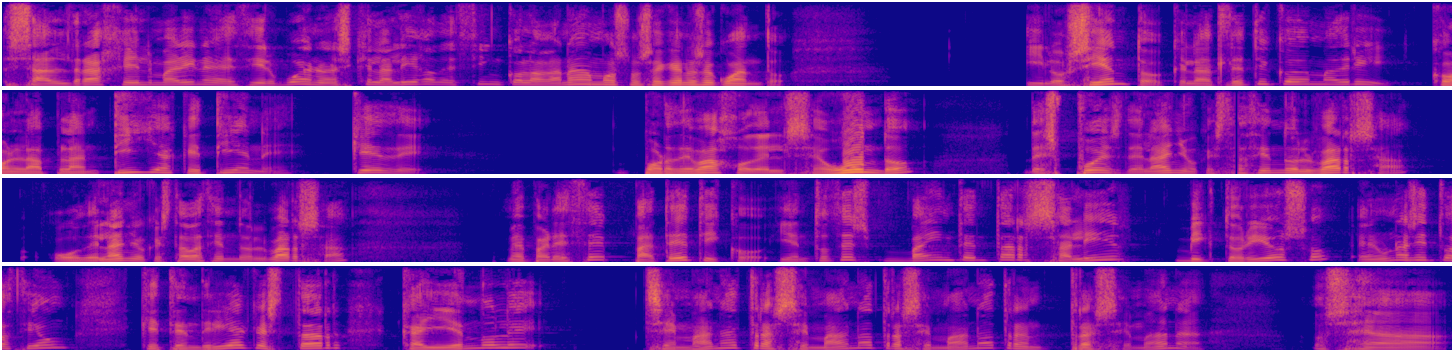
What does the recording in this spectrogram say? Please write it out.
saldrá Gilmarín a decir, bueno, es que la Liga de 5 la ganamos, no sé qué, no sé cuánto. Y lo siento, que el Atlético de Madrid, con la plantilla que tiene, quede por debajo del segundo, después del año que está haciendo el Barça, o del año que estaba haciendo el Barça, me parece patético. Y entonces va a intentar salir victorioso en una situación que tendría que estar cayéndole semana tras semana, tras semana, tras semana. O sea,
